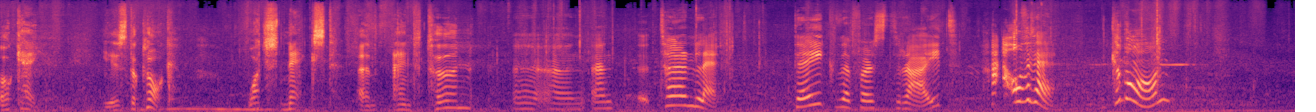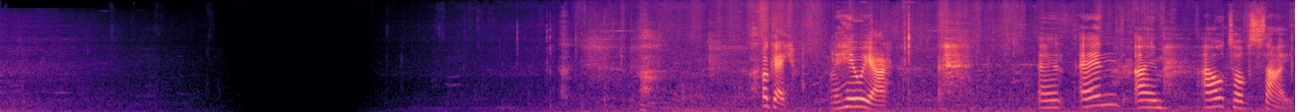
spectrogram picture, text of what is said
Okay, here's the clock. What's next? Um, and turn. Uh, and and uh, turn left. Take the first right. Ah, over there! Come on! Okay, here we are. And, and I'm out of sight.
